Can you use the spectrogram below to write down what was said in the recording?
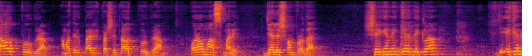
দাউদপুর গ্রাম, আমাদের বাড়ির পাশে দাউদপুর গ্রাম, ওরাও মাছ মারে, জেলে সম্প্রদায়। সেখানে গিয়ে দেখলাম যে এখানে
